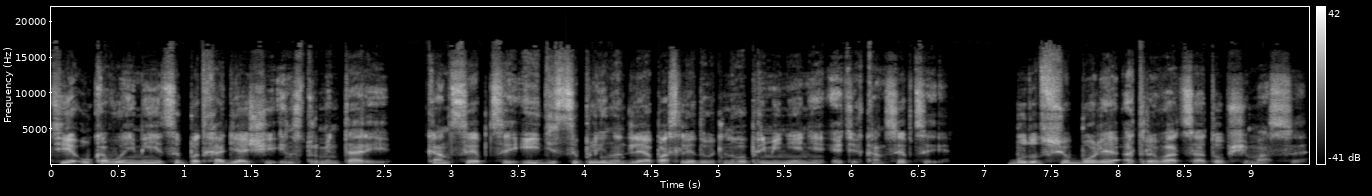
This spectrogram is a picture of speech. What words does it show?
те, у кого имеется подходящий инструментарий, концепции и дисциплина для последовательного применения этих концепций, будут все более отрываться от общей массы,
